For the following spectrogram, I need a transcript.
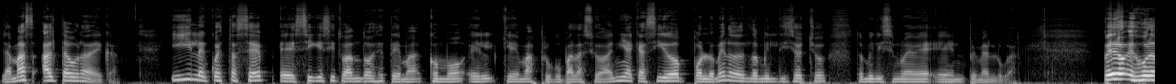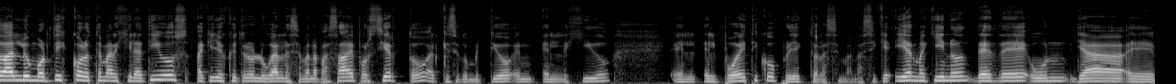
la más alta de una década. Y la encuesta CEP eh, sigue situando este tema como el que más preocupa a la ciudadanía, que ha sido por lo menos del 2018-2019 en primer lugar. Pero es hora de darle un mordisco a los temas legislativos, aquellos que tuvieron lugar la semana pasada y por cierto, al que se convirtió en elegido el, poético proyecto de la semana. Así que Ian McKinnon, desde un ya eh,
